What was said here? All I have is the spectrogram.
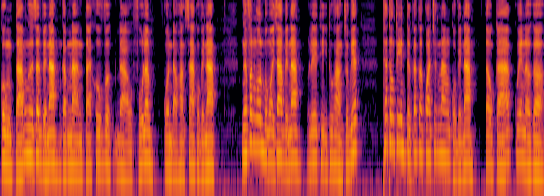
cùng 8 ngư dân Việt Nam gặp nạn tại khu vực đảo Phú Lâm, quần đảo Hoàng Sa của Việt Nam. Người phát ngôn Bộ Ngoại giao Việt Nam Lê Thị Thu Hằng cho biết, theo thông tin từ các cơ quan chức năng của Việt Nam, tàu cá QNG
